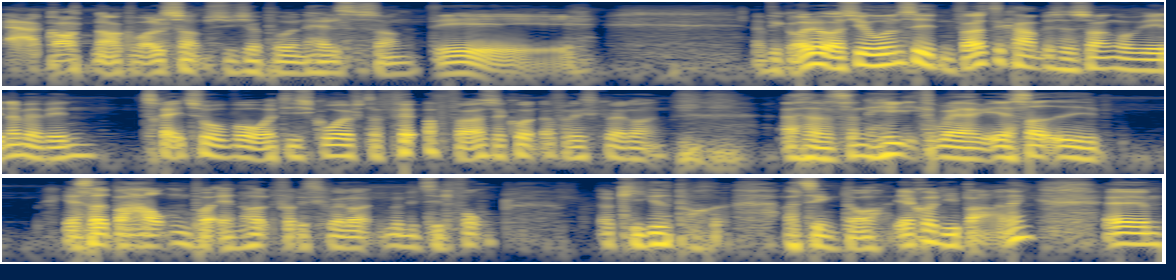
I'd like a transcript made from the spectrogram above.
er godt nok voldsomt, synes jeg, på en halv sæson. Det, vi gør det jo også i Odense i den første kamp i sæsonen, hvor vi ender med at vinde 3-2, hvor de scorer efter 45 sekunder, for det skal være løgn. Altså sådan helt, hvor jeg, jeg sad i jeg sad på havnen på Anhold, for det skal være løgn, med min telefon, og kiggede på, og tænkte, nå, jeg går lige barn, ikke? Øh,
